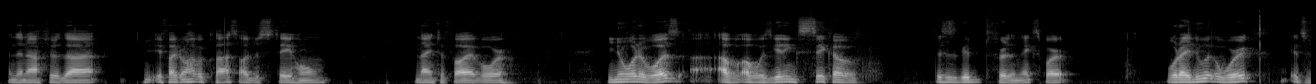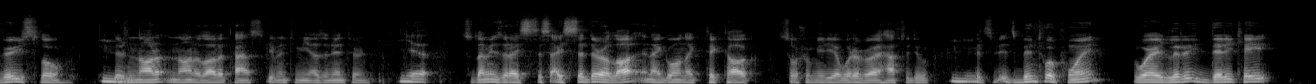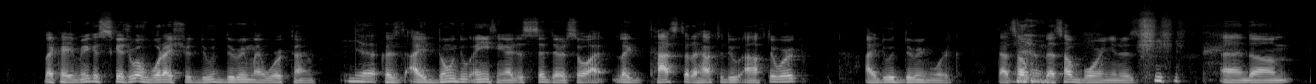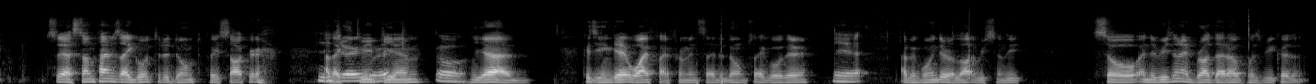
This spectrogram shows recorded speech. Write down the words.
and then after that, if I don't have a class, I'll just stay home, nine to five, or you know what it was? I, I was getting sick of. This is good for the next part. What I do at work, it's very slow. Mm-hmm. There's not not a lot of tasks given to me as an intern. yeah So that means that i, I sit there a lot and I go on like TikTok, social media, whatever I have to do. Mm-hmm. It's it's been to a point where I literally dedicate, like I make a schedule of what I should do during my work time Yeah. because I don't do anything. I just sit there. So I like tasks that I have to do after work, I do it during work. That's how that's how boring it is. and um, so yeah, sometimes I go to the dome to play soccer at like During three work? p.m. Oh, Yeah, because you can get Wi-Fi from inside the dome. So I go there. yeah. I've been going there a lot recently. So, and the reason I brought that up was because,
